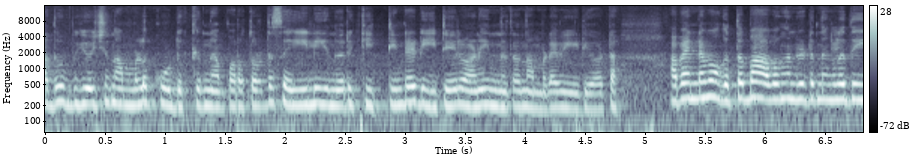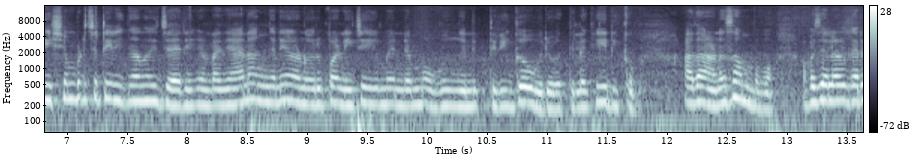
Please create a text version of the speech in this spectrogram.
അത് ഉപയോഗിച്ച് നമ്മൾ കൊടുക്കുന്ന പുറത്തോട്ട് സെയിൽ ചെയ്യുന്ന ഒരു കിറ്റിന്റെ ഡീറ്റെയിലുമാണ് ഇന്നത്തെ നമ്മുടെ വീഡിയോ കേട്ടോ. അപ്പോൾ എന്റെ മുഖത്തെ ഭാവം കണ്ടിട്ട് നിങ്ങൾ ദേഷ്യം പിടിച്ചിട്ടിരിക്കുകയെന്ന് വിചാരിക്കേണ്ട. ഞാൻ അങ്ങനെയാണ് ഒരു പണി ചെയ്യുമ്പോൾ എന്റെ മുഖം ഇങ്ങനെ ഇത്തിരി ഗൗരവത്തിലൊക്കെ ഇരിക്കും. അതാണ് സംഭവം. അപ്പോൾ ചില ആൾക്കാർ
